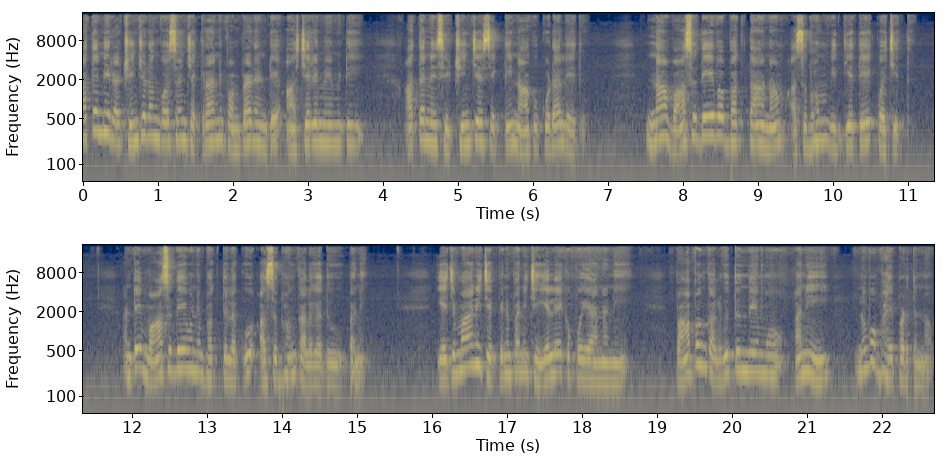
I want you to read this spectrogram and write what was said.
అతన్ని రక్షించడం కోసం చక్రాన్ని పంపాడంటే ఆశ్చర్యమేమిటి? అతన్ని శిక్షించే శక్తి నాకు కూడా లేదు. నా వాసుదేవ భక్తానాం అశుభం విద్యతే క్వచిత్. అంటే వాసుదేవుని భక్తులకు అశుభం కలగదు అని. యజమాని చెప్పిన పని చేయలేకపోయానని పాపం కలుగుతుందేమో అని నువ్వు భయపడుతున్నావు.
